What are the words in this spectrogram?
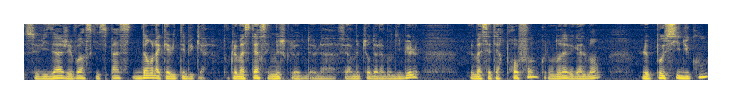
ce visage et voir ce qui se passe dans la cavité buccale. Donc le masséter, c'est le muscle de la fermeture de la mandibule. Le masséter profond que l'on enlève également le possier du cou.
